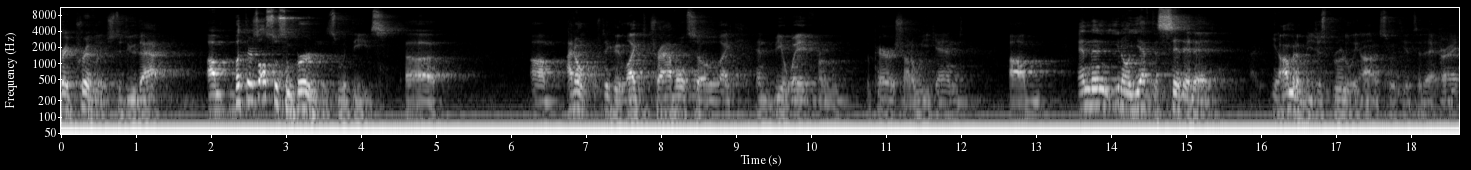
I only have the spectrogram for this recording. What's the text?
great privilege to do that. Um, but there's also some burdens with these. Uh, um, I don't particularly like to travel, so like, and be away from the parish on a weekend. Um, and then, you know, you have to sit at it. You know, I'm going to be just brutally honest with you today, right?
